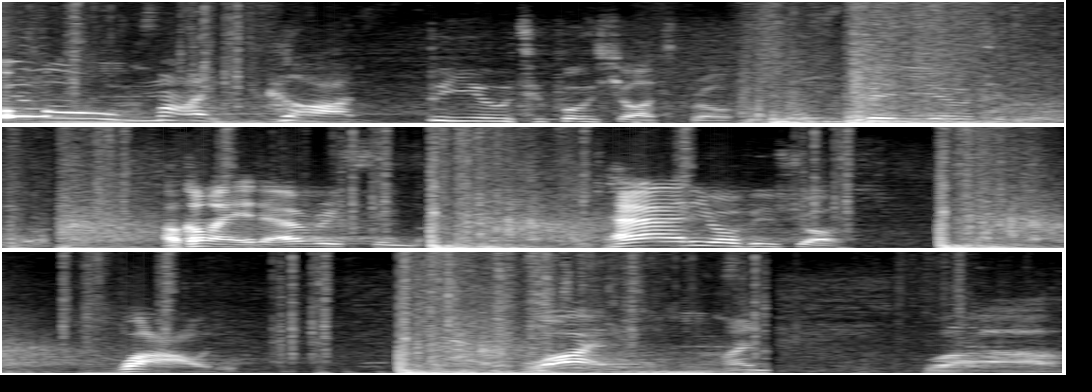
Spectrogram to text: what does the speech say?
Oh my god. Beautiful shots, bro. Beautiful. How come I hit every single any of these shots? Wow, dude. Why? Wow.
